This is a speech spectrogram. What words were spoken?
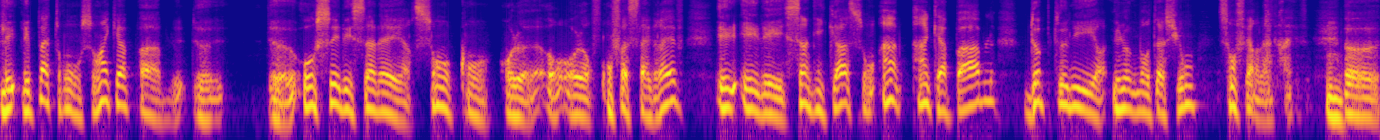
Les, les patrons sont incapables de, de hausser les salaires sans qu'on on leur- on leur- on fasse la grève, et, et les syndicats sont in- incapables d'obtenir une augmentation sans faire la grève. Mm. Euh,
